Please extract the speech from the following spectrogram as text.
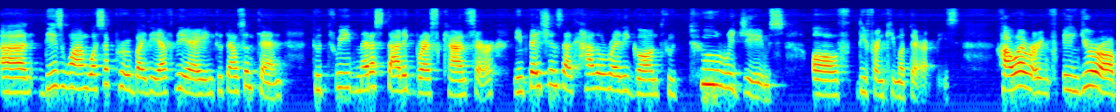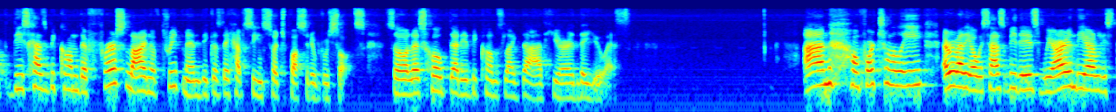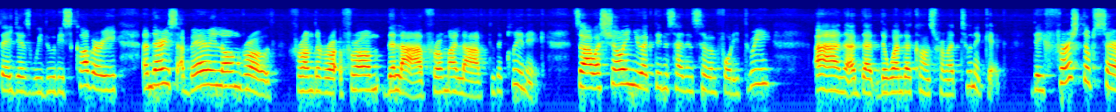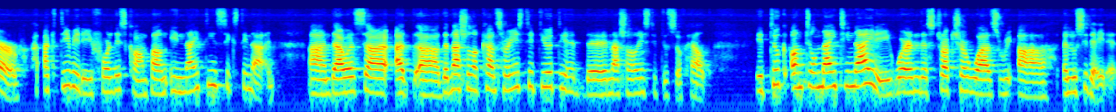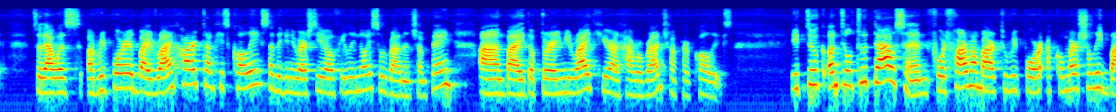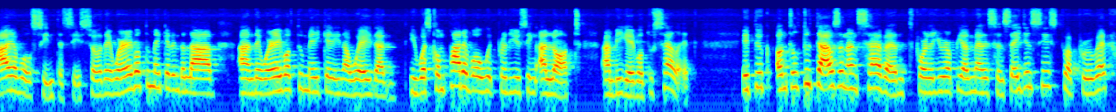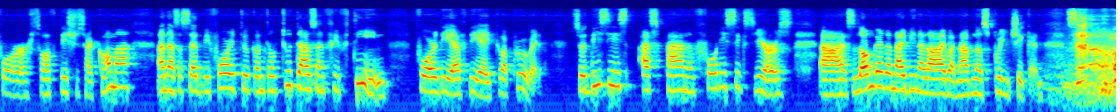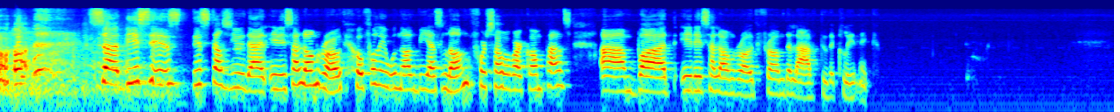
And this one was approved by the FDA in 2010 to treat metastatic breast cancer in patients that had already gone through two regimes of different chemotherapies. However, in, in, Europe, this has become the first line of treatment because they have seen such positive results. So let's hope that it becomes like that here in the US. And unfortunately, everybody always asks me this. We are in the early stages, we do discovery, and there is a very long road from the, from the lab, from my lab to the clinic. So I was showing you ecteinascidin 743, and uh, that, the one that comes from a tunicate. They first observed activity for this compound in 1969, and that was uh, at uh, the National Cancer Institute in the National Institutes of Health. It took until 1990 when the structure was uh, elucidated. So that was uh, reported by Rinehart and his colleagues at the University of Illinois Urbana-Champaign and by Dr. Amy Wright here at Harbor Branch and her colleagues. It took until 2000 for PharmaMar to report a commercially viable synthesis. So they were able to make it in the lab and they were able to make it in a way that it was compatible with producing a lot and being able to sell it. It took until 2007 for the European medicines agencies to approve it for soft tissue sarcoma. And as I said before, it took until 2015 for the FDA to approve it. So this is a span of 46 years, uh, it's longer than I've been alive, and I'm no spring chicken. So, so this is this tells you that it is a long road. Hopefully, it will not be as long for some of our compounds, um, but it is a long road from the lab to the clinic.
